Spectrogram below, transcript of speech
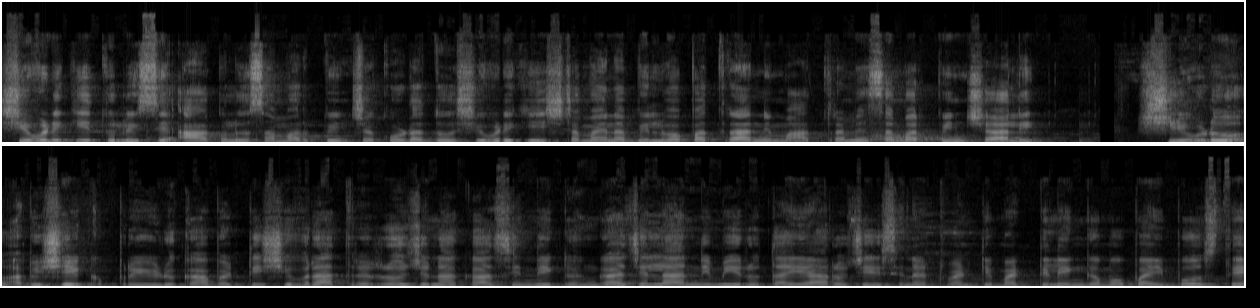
శివుడికి తులసి ఆకులు సమర్పించకూడదు. శివుడికి ఇష్టమైన బిల్వపత్రాన్ని మాత్రమే సమర్పించాలి. శివుడు అభిషేక ప్రియుడు కాబట్టి శివరాత్రి రోజున కాసిన్ని గంగాజలాన్ని మీరు తయారు చేసినటువంటి మట్టిలింగముపై పోస్తే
